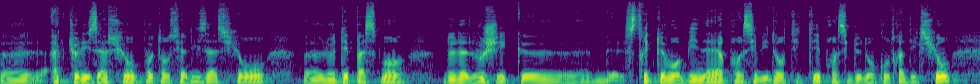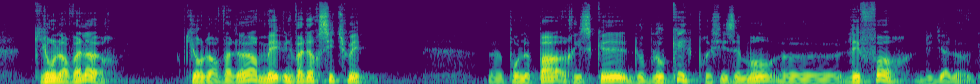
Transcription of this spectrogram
euh, actualisation, potentialisation, le dépassement de la logique strictement binaire, principe d'identité, principe de non-contradiction, qui ont leur valeur, qui ont leur valeur, mais une valeur située, pour ne pas risquer de bloquer précisément l'effort du dialogue.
